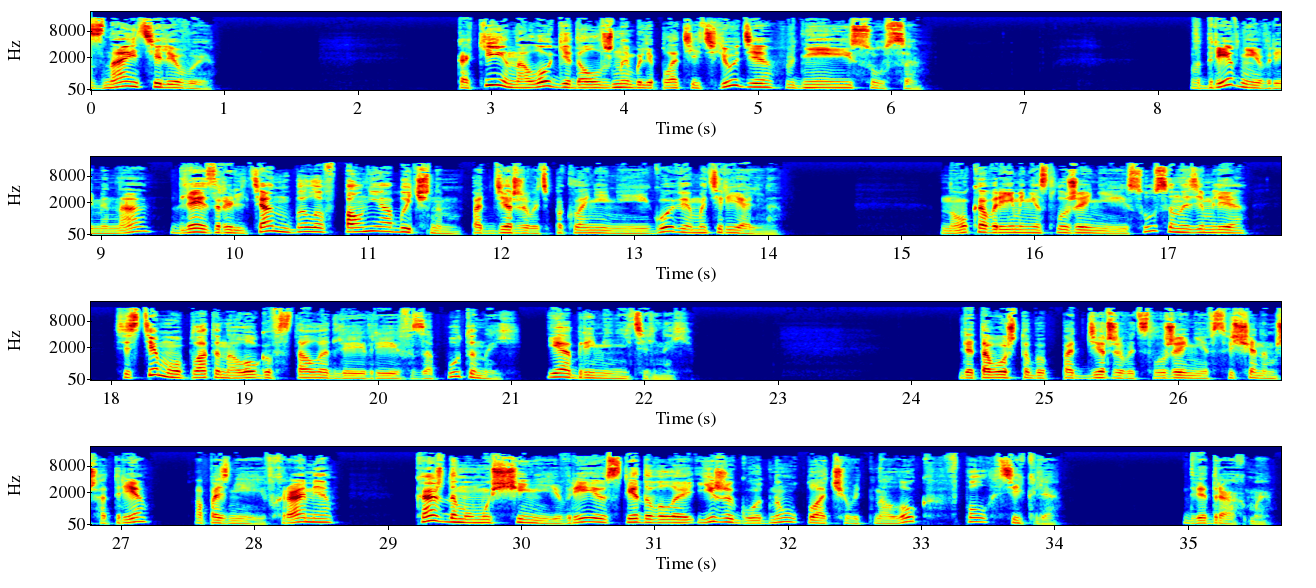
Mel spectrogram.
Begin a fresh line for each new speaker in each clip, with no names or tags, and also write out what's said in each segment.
Знаете ли вы? Какие налоги должны были платить люди в дни Иисуса? В древние времена для израильтян было вполне обычным поддерживать поклонение Иегове материально. Но ко времени служения Иисуса на земле система уплаты налогов стала для евреев запутанной и обременительной. Для того, чтобы поддерживать служение в священном шатре, а позднее и в храме, каждому мужчине-еврею следовало ежегодно уплачивать налог в полсикля – две драхмы.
